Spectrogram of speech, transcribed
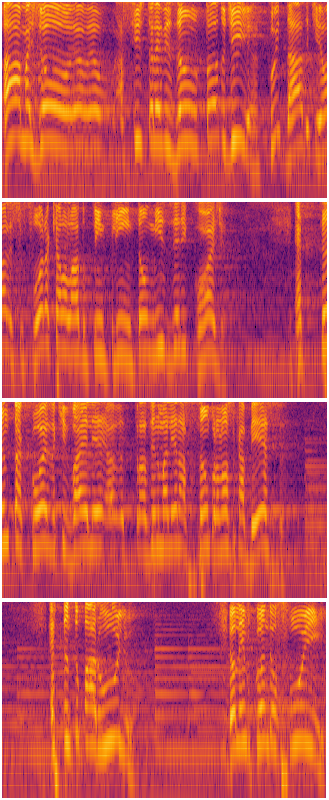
Ah, mas eu, eu, eu, assisto televisão todo dia. Cuidado, que olha, se for aquela lá do Plim Plim, então misericórdia. É tanta coisa que vai trazendo uma alienação para a nossa cabeça é tanto barulho. Eu lembro quando eu fui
